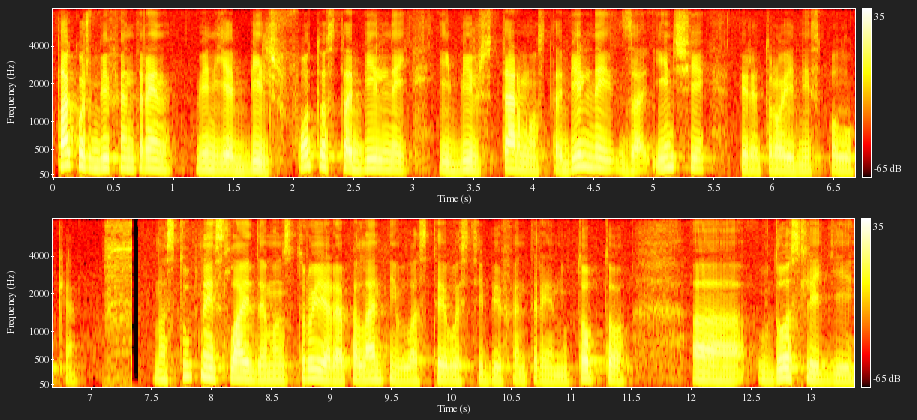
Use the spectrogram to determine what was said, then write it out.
Також біфентрин він є більш фотостабільний і більш термостабільний за інші піретроїдні сполуки. Наступний слайд демонструє репелентні властивості біфентрину. Тобто е, в досліді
